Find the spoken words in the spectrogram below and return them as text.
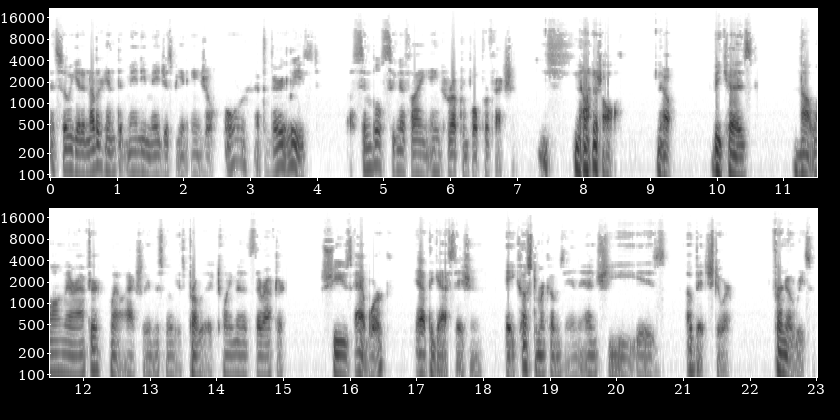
And so we get another hint that Mandy may just be an angel, or, at the very least, a symbol signifying incorruptible perfection. Not at all. No. Because not long thereafter, well, actually in this movie it's probably like 20 minutes thereafter, she's at work at the gas station. A customer comes in and she is a bitch to her for no reason.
